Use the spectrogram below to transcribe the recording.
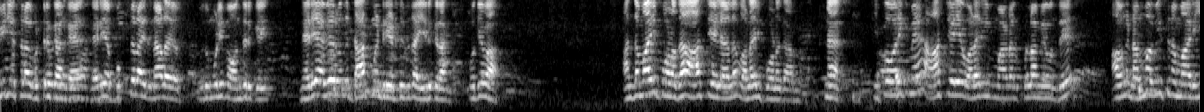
வீடியோஸ் எல்லாம் விட்டுருக்காங்க. நிறைய புக்ஸ் எல்லாம் இதனால இது மூலியமா வந்திருக்கு. நிறைய பேர் வந்து டாக்குமெண்ட்ரி எடுத்துட்டு தான் இருக்கிறாங்க. ஓகேவா அந்த மாதிரி போனதா ஆஸ்திரேலியால வளரி போன காரணம். என்ன? இப்போ வரைக்குமே ஆஸ்திரேலியா வளரி மாடல் ஃபுல்லாமே வந்து அவங்க நம்ம வீசின மாதிரி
